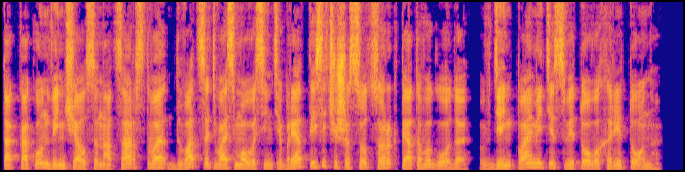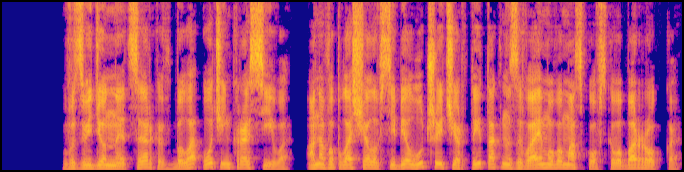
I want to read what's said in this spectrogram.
так как он венчался на царство 28 сентября 1645 года, в день памяти святого Харитона. Возведенная церковь была очень красива. Она воплощала в себе лучшие черты так называемого московского барокко.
